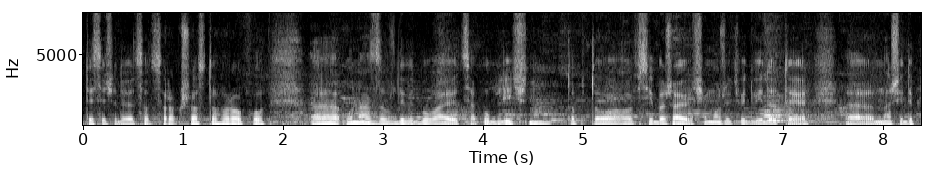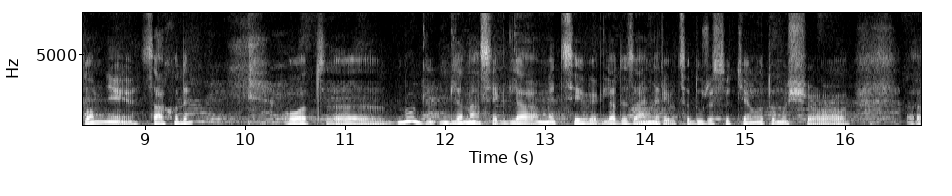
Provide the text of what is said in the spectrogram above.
1946 року, е, у нас завжди відбуваються публічно, тобто всі бажаючі можуть відвідати е, наші дипломні заходи. От е, ну для нас, як для митців, як для дизайнерів, це дуже суттєво, тому що е,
